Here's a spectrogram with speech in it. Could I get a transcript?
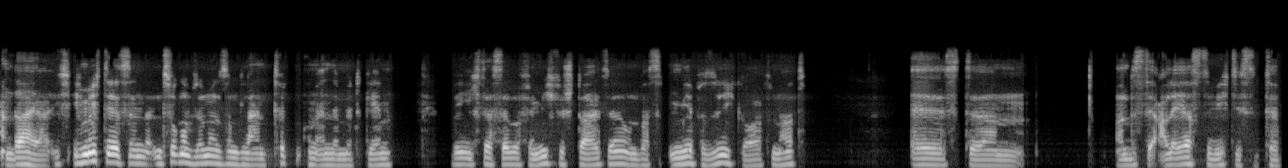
Und daher, ich, ich möchte jetzt in, in, Zukunft immer so einen kleinen Tipp am Ende mitgeben, wie ich das selber für mich gestalte und was mir persönlich geholfen hat, ist, ähm, und das ist der allererste wichtigste Tipp,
